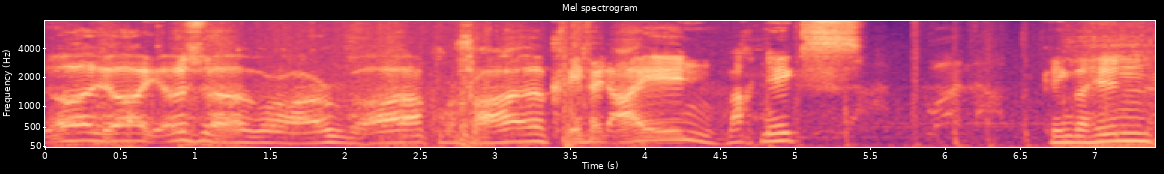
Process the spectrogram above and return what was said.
Ja, ja, yes, äh, quäfelt ein. Macht nix. Kriegen wir hin.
